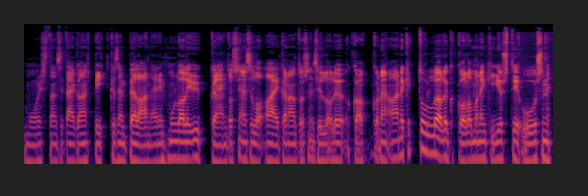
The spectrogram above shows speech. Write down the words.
Muistan sitä kanssa pikkasen pelanneen, niin mulla oli ykkönen tosiaan silloin aikanaan, tosin silloin oli kakkonen ainakin tullut, oliko kolmonenkin justi uusi, niin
